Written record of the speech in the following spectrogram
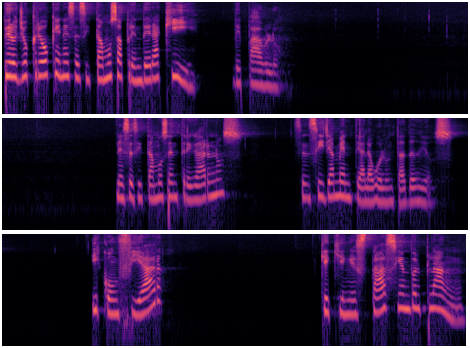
Pero yo creo que necesitamos aprender aquí de Pablo necesitamos entregarnos sencillamente a la voluntad de Dios y confiar que quien está haciendo el plan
